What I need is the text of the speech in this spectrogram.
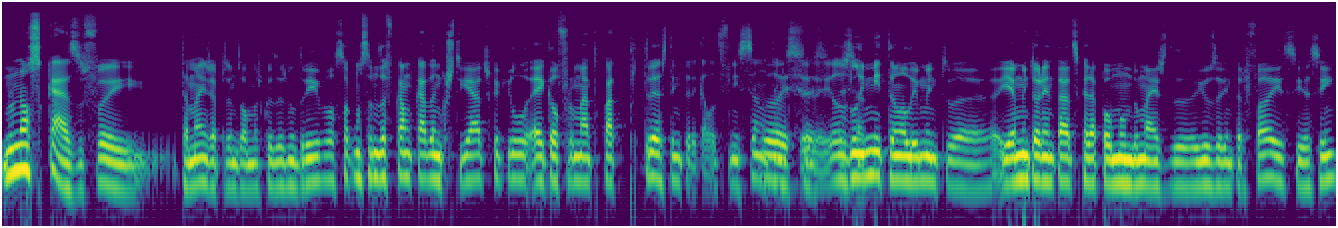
No nosso caso, foi também já pusemos algumas coisas no Dribble, só começamos a ficar um bocado angustiados que aquilo é aquele formato 4x3, tem que ter aquela definição. ter- pois, eles limitam ali muito a- e é muito orientado, se calhar, para o mundo mais de user interface e assim.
